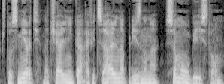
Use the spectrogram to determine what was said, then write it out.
что смерть начальника официально признана самоубийством.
